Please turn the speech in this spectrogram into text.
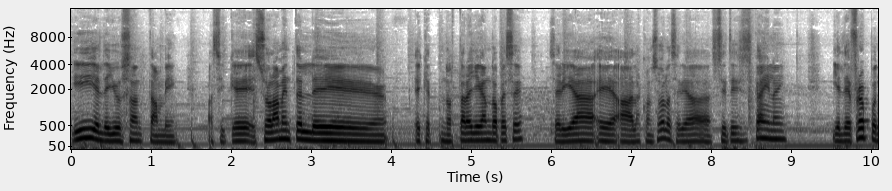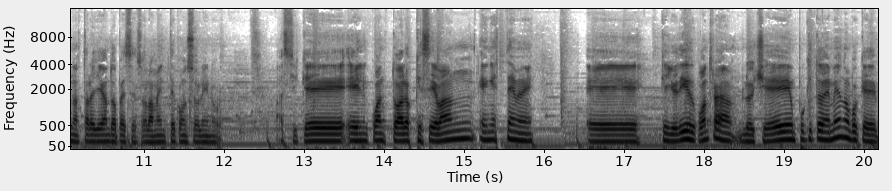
Y el de Yusan también. Así que solamente el de. El que no estará llegando a PC sería eh, a las consolas. Sería Cities Skyline. Y el de Frog pues no estará llegando a PC. Solamente consola y nube. Así que en cuanto a los que se van en este mes. que yo dije contra. Lo eché un poquito de menos porque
